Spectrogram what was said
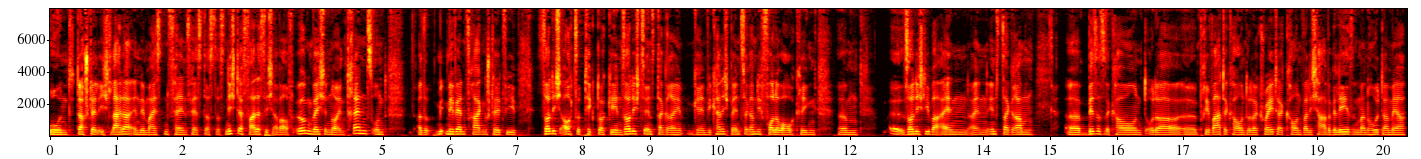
Und da stelle ich leider in den meisten Fällen fest, dass das nicht der Fall ist, sich aber auf irgendwelche neuen Trends und also mir werden Fragen gestellt wie, soll ich auch zu TikTok gehen, soll ich zu Instagram gehen, wie kann ich bei Instagram die Follower hochkriegen, ähm, äh, soll ich lieber einen, einen Instagram äh, Business-Account oder äh, Privat-Account oder Creator-Account, weil ich habe gelesen, man holt da mehr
